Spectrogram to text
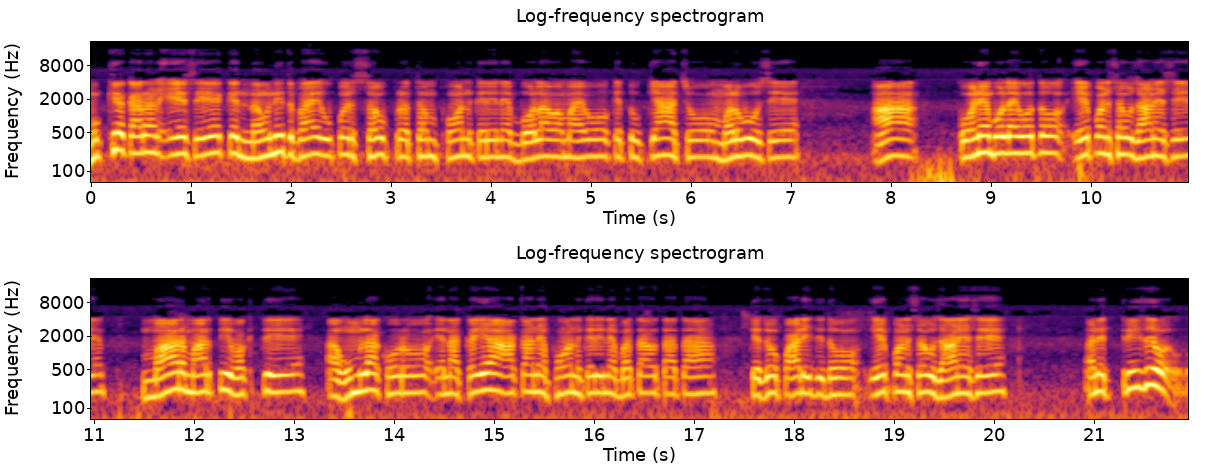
મુખ્ય કારણ એ છે કે નવનીતભાઈ ઉપર સૌ પ્રથમ ફોન કરીને બોલાવવામાં આવ્યો કે તું ક્યાં છો, મળવું છે? આ કોણે બોલાવ્યો તો એ પણ સૌ જાણે છે. માર મારતી વખતે આ હુમલાખોરો એના કયા આકાને ફોન કરીને બતાવતા હતા કે જો પાડી દીધો, એ પણ સૌ જાણે છે. અને ત્રીજો,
